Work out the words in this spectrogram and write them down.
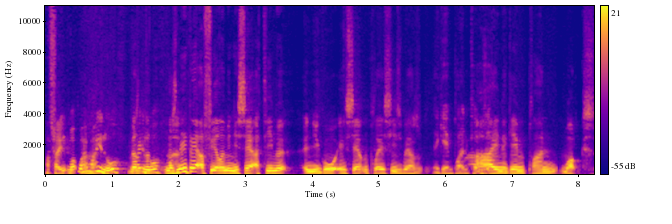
I think, what, why, why you know? Why There's, you know? there's no better feeling when you set a team out and you go to certain places where The game plan comes aye, in. and the game plan works.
